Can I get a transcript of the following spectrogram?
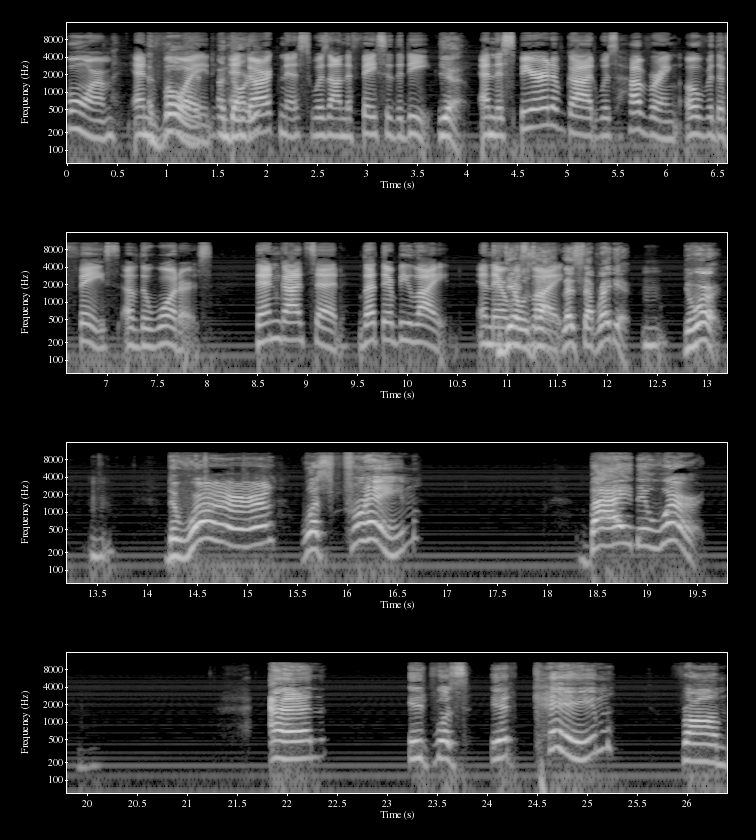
form and, And void, void, and and, dark- darkness was on the face of the deep. Yeah. And the Spirit of God was hovering over the face of the waters. Then God said, Let there be light. And there, was, light. Let's stop right there. Mhm. The word. The world was framed by the word. And it was it came from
